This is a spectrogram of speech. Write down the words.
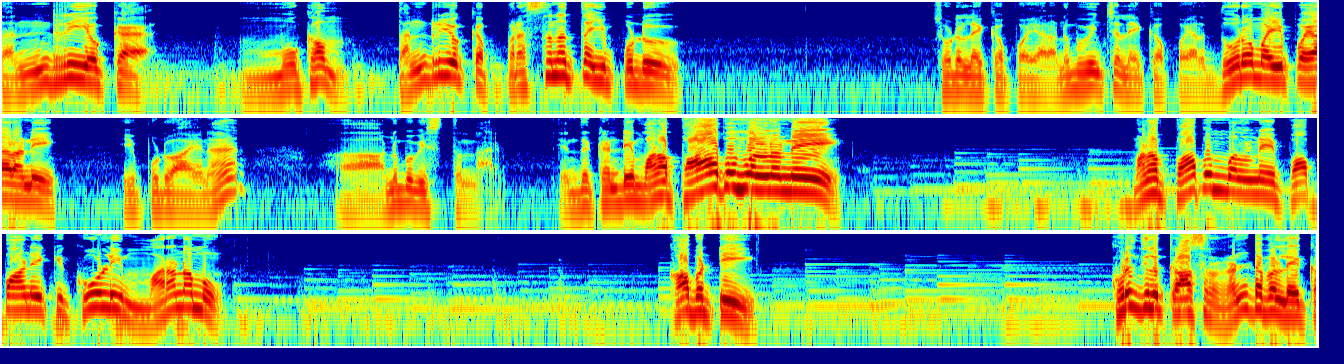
తండ్రి యొక్క ముఖం తండ్రి యొక్క ప్రసన్నత ఇప్పుడు చూడలేకపోయారు అనుభవించలేకపోయారు దూరం అయిపోయారని ఇప్పుడు ఆయన అనుభవిస్తున్నారు. ఎందుకంటే మన పాపం వలననే మన పాపం వలనే పాపానికి కూలి మరణము. కాబట్టి కొరింథీయులకు రాసిన రెండవ లేఖ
